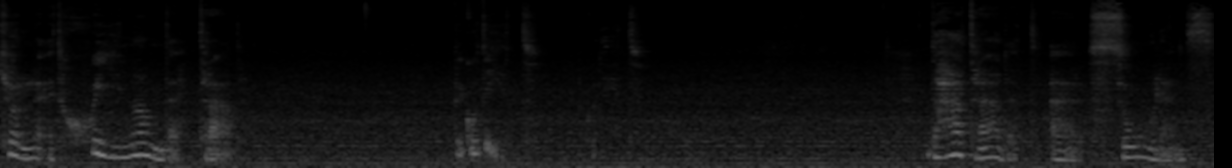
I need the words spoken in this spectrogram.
kulle ett skinande träd. Vi går dit. Vi går dit. Det här trädet är solens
